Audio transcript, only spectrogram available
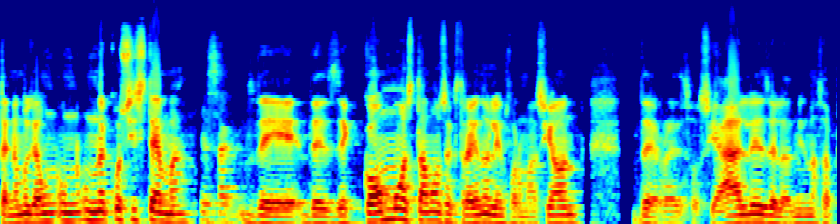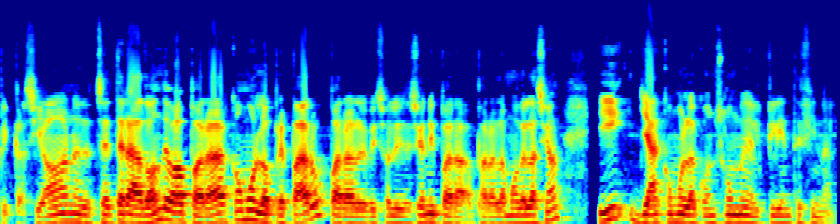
tenemos ya un, un- un ecosistema Exacto. de desde cómo estamos extrayendo la información de redes sociales, de las mismas aplicaciones, etcétera, a dónde va a parar, cómo lo preparo para la visualización y para, para la modelación y ya cómo la consume el cliente final.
